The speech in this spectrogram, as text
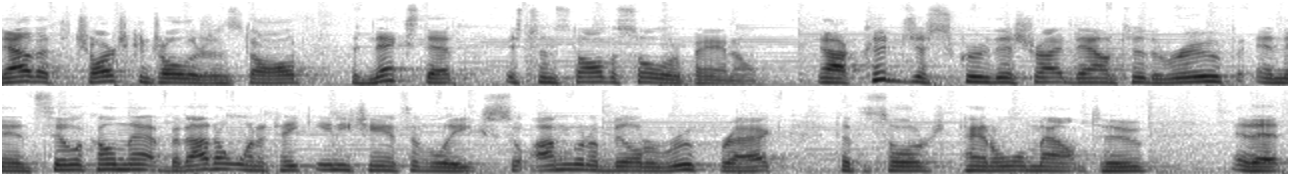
Now that the charge controller is installed, the next step is to install the solar panel. Now I could just screw this right down to the roof and then silicone that, but I don't want to take any chance of leaks, so I'm going to build a roof rack that the solar panel will mount to and that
